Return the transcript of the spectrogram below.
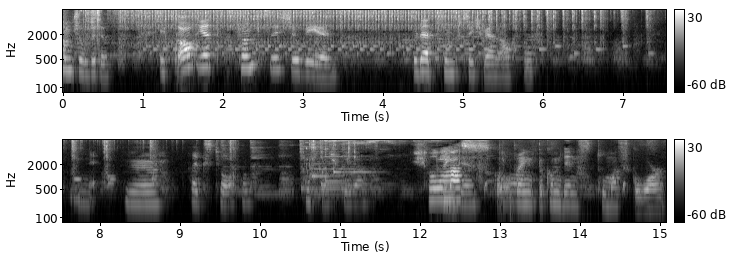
Komm schon, bitte. Ich brauche jetzt 50 Juwelen. 150 wären auch gut. Ne, Ja. Rex Tore. Fußballspieler. Ich Thomas bring den- Score. Bring, bekomm den Thomas Score.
